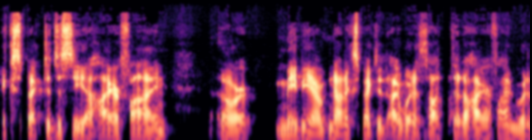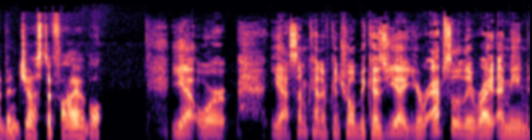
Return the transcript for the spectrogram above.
expected to see a higher fine or maybe not expected. I would have thought that a higher fine would have been justifiable yeah, or yeah, some kind of control because yeah, you're absolutely right. I mean,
